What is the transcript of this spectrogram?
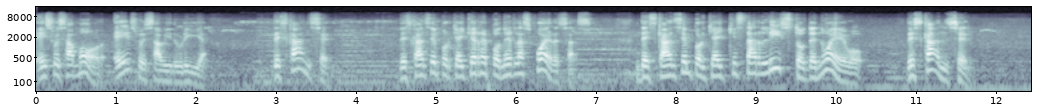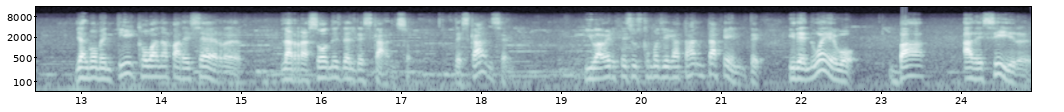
Eso es amor. Eso es sabiduría. Descansen. Descansen porque hay que reponer las fuerzas. descansen porque hay que estar listos de nuevo. Descansen. Y al momentico van a aparecer las razones del descanso. Descansen. Y va a ver Jesús cómo llega tanta gente. Y de nuevo va a decir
